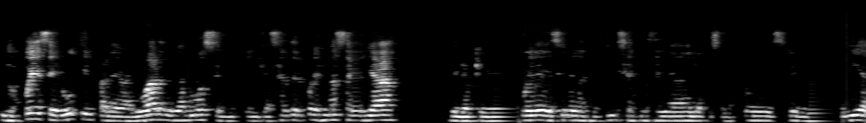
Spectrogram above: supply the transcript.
nos puede ser útil para evaluar, digamos, el, quehacer del juez más allá de lo que puede decir en las noticias, más allá de lo que se nos puede decir en el día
